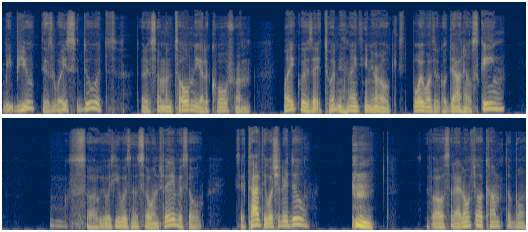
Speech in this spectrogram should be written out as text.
rebuke. There's ways to do it. Someone told me, got a call from Lakewood a 20, 19 year old boy wanted to go downhill skiing. So he wasn't so in favor. So he said, Tati, what should I do? the fellow said, I don't feel comfortable.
